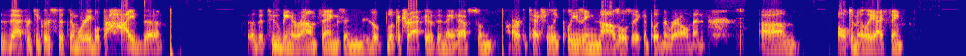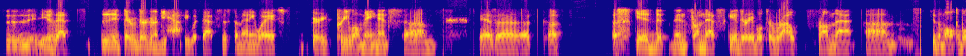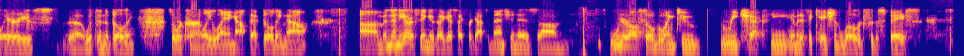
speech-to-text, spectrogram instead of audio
that particular system, we're able to hide the the tubing around things, and it'll look attractive. And they have some architecturally pleasing nozzles they can put in the room, and um, ultimately, I think that it, they're they're going to be happy with that system anyway. It's very pretty low maintenance. Um, it has a, a, a skid that, and from that skid, they're able to route from that um, to the multiple areas uh, within the building. So we're currently laying out that building now. Um, and then the other thing is, I guess I forgot to mention is um, we're also going to recheck the humidification load for the space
